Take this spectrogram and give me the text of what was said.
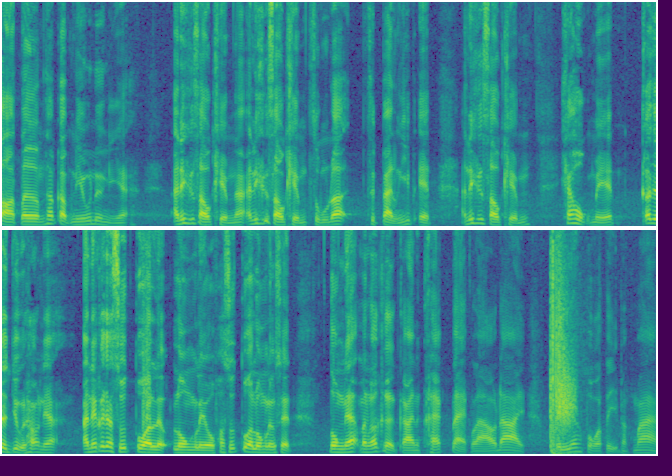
ต่อเติมเท่ากับนิ้วหนึ่งอย่างเงี้ยอันนี้คือเสาเข็มนะ อันนี้คือเสาเข็มสมมติว่า 18ถึง21 อันนี้คือเสาเข็มแค่ 6 เมตร ก็จะอยู่เท่าเนี้ย อันนี้ก็จะซุดตัวลงเร็ว พอซุดตัวลงเร็วเสร็จ ตรงเนี้ยมันก็เกิดการแคร็กแตกร้าวได้ เป็นเรื่องปกติมาก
